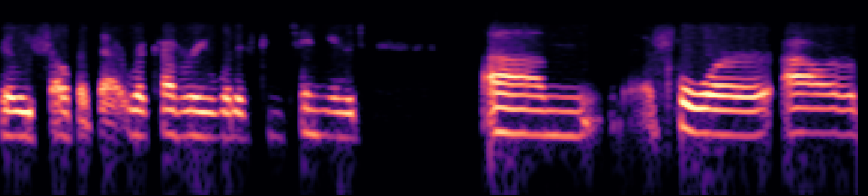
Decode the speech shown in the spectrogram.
really felt that that recovery would have continued. Um, for our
